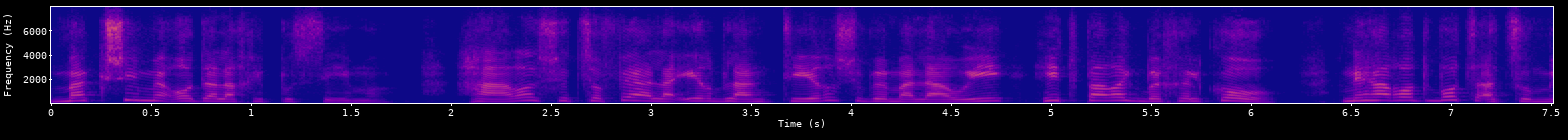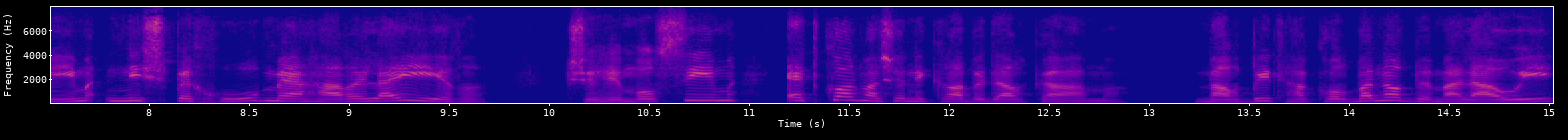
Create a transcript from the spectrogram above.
מקשים מאוד על החיפושים. הר שצופה על העיר בלנטיר שבמלאווי התפרק בחלקו. נהרות בוץ עצומים נשפכו מההר אל העיר, כשהם עושים את כל מה שנקרא בדרכם. מרבית הקורבנות במלאווי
